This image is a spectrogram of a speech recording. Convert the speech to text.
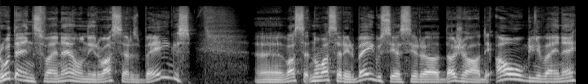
rudens, vai ne, un ir vasaras beigas. Vasar, nu, vasara ir beigusies, ir dažādi augļi, vai ne?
